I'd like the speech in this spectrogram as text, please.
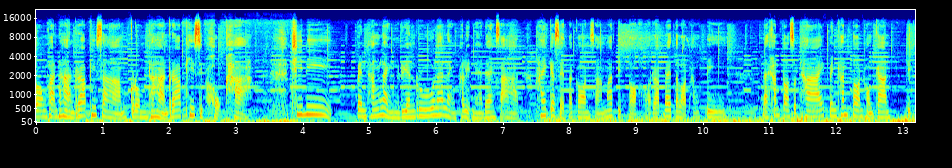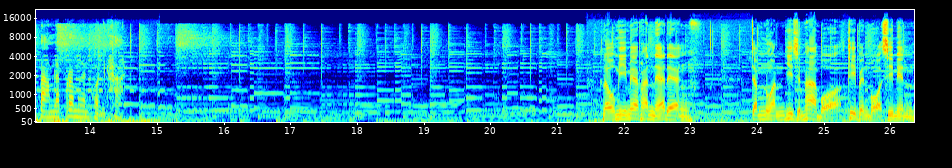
กองพันทหารราบที่ 3 กรมทหารราบที่ 16 ค่ะ ที่นี่เป็นทั้งแหล่งเรียนรู้และแหล่งผลิตแหนแดงสะอาด ให้เกษตรกรสามารถติดต่อขอรับได้ตลอดทั้งปี และขั้นตอนสุดท้ายเป็นขั้นตอนของการติดตามและประเมินผลค่ะเรามีแม่พันธุ์แหนแดงจำนวน 25 บ่อที่เป็นบ่อซีเมนต์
